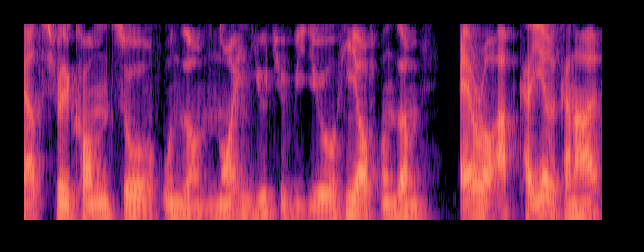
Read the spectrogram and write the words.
Herzlich willkommen zu unserem neuen YouTube-Video hier auf unserem Arrow Up Karrierekanal.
